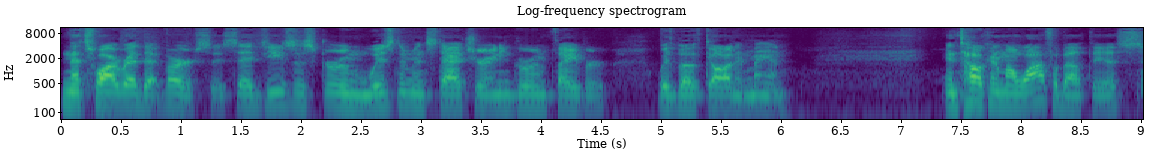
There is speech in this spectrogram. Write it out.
And that's why I read that verse. It said Jesus grew in wisdom and stature and he grew in favor with both God and man. And talking to my wife about this,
